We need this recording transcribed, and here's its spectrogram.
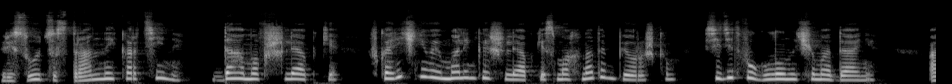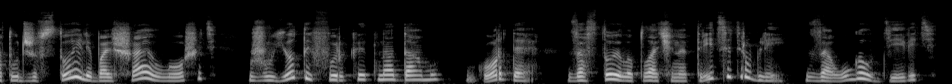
Рисуются странные картины. Дама в шляпке, в коричневой маленькой шляпке с мохнатым перышком, сидит в углу на чемодане. А тут же в стойле большая лошадь, жует и фыркает на даму. Гордая, за стойло плачено 30 рублей, за угол 9.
